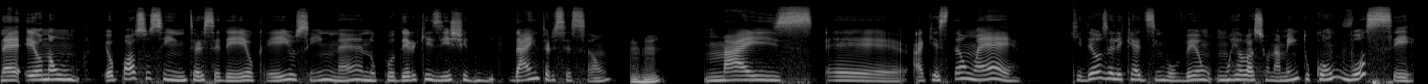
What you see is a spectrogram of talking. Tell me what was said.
Né? Eu não, eu posso sim interceder, eu creio sim, né, no poder que existe da intercessão, Uhum. mas é, a questão é que Deus ele quer desenvolver um, um relacionamento com você.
